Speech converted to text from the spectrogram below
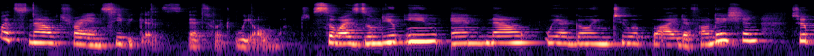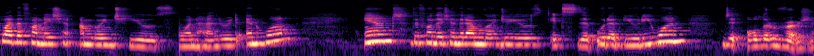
let's now try and see because that's what we all want. So I zoomed you in and now we are going to apply the foundation. To apply the foundation I'm going to use 101 and the foundation that I'm going to use it's the Huda Beauty one, the older version.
